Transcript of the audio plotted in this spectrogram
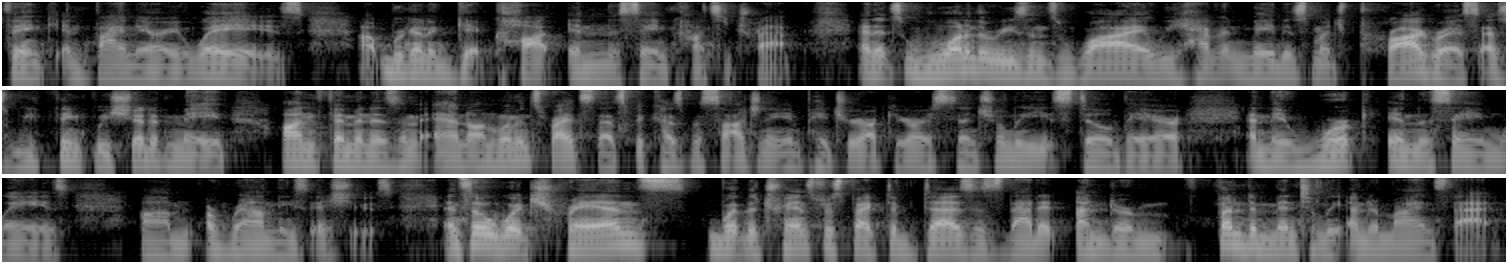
think in binary ways, uh, we're going to get caught in the same constant trap. And it's one of the reasons why we haven't made as much progress as we think we should have made on feminism and on women's rights. That's because misogyny and patriarchy are essentially still there, and they work in the same ways um, around these issues. And so what trans, what the trans perspective does is that it under, fundamentally undermines that.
